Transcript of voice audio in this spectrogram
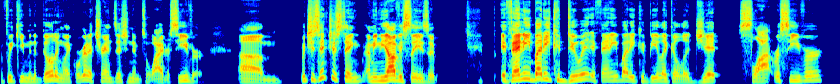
if we keep him in the building, like we're going to transition him to wide receiver, um, which is interesting. I mean, he obviously is a. If anybody could do it, if anybody could be like a legit slot receiver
